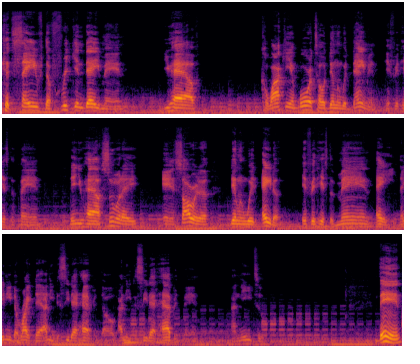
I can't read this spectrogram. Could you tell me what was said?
could save the freaking day, man. You have Kawaki and Boruto dealing with Damon if it hits the fan. Then you have Sumire and Sarada dealing with Ada if it hits the man. Hey, they need to write that. I need to see that happen, dog. I need to see that happen, man. I need to. Then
